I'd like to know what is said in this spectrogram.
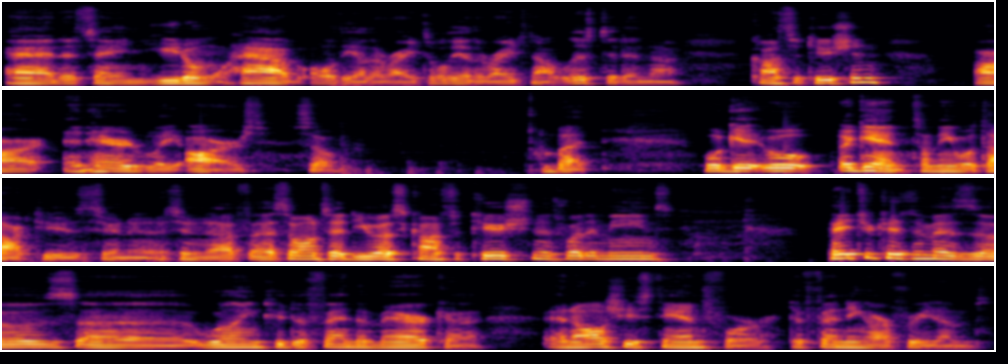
and it's saying you don't have all the other rights. All the other rights not listed in the Constitution are inherently ours. So, but we'll get well again something we'll talk to you soon soon enough. Uh, someone said U.S. Constitution is what it means. Patriotism is those uh, willing to defend America and all she stands for, defending our freedoms.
